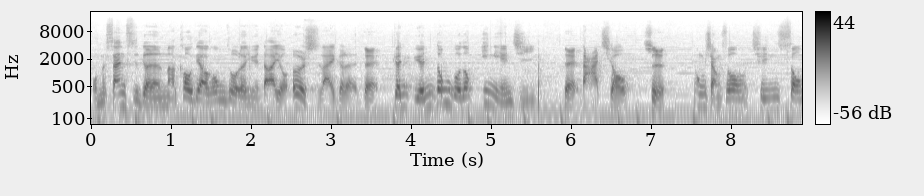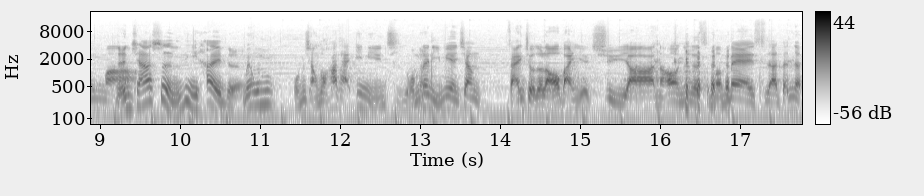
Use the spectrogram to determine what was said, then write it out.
我们三十个人嘛，扣掉工作人员，大概有二十来个人。对，跟元东国中一年级对打球是，我们想说轻松嘛，人家是很厉害的。没有，我们我们想说他才一年级，我们那里面像。宅酒的老板也去呀、啊，然后那个什么 Max 啊等等，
